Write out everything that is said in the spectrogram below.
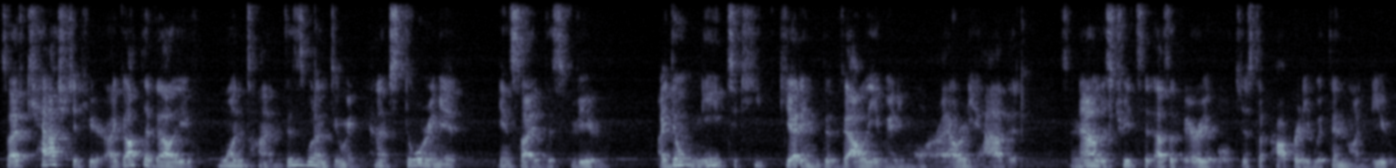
So I've cached it here. I got the value one time. This is what I'm doing, and I'm storing it inside this view. I don't need to keep getting the value anymore. I already have it. So now this treats it as a variable, just a property within my view.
